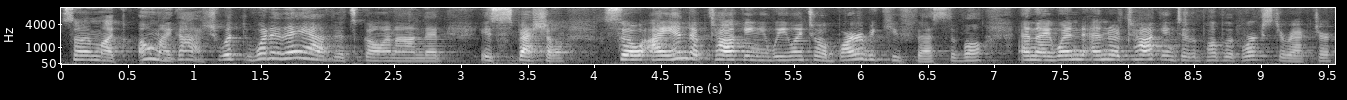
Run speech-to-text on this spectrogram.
So I'm like, oh my gosh, what, what do they have that's going on that is special? So I end up talking, and we went to a barbecue festival, and I went, ended up talking to the public works director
